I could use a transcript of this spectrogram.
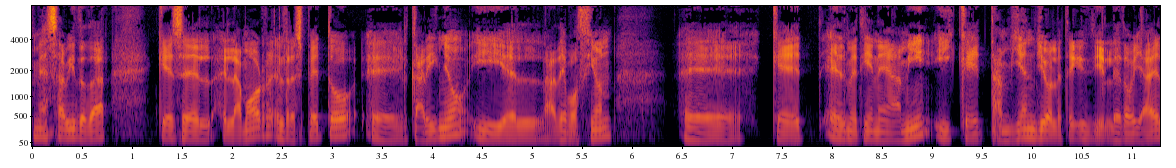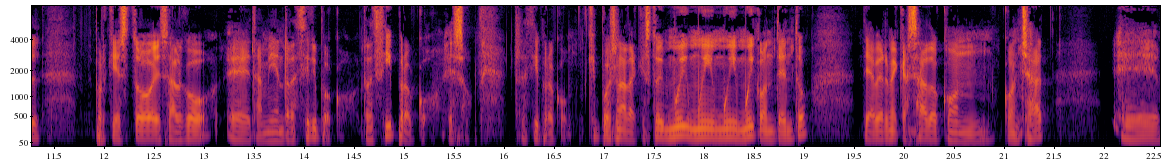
me, ha, sabido dar, que es el, el amor, el respeto, el cariño y la devoción que él me tiene a mí y que también yo le, doy a él. Porque esto es algo eh, también recíproco, recíproco, eso, recíproco. Que pues nada, que estoy muy, muy, muy, muy contento de haberme casado con, con Chad. eh,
